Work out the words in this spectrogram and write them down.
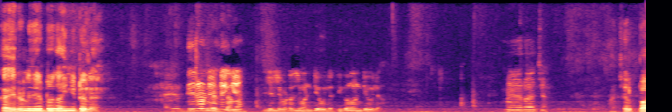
കൈരളി തിയേറ്റർ കഴിഞ്ഞിട്ടല്ലേ? ചിലപ്പോ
